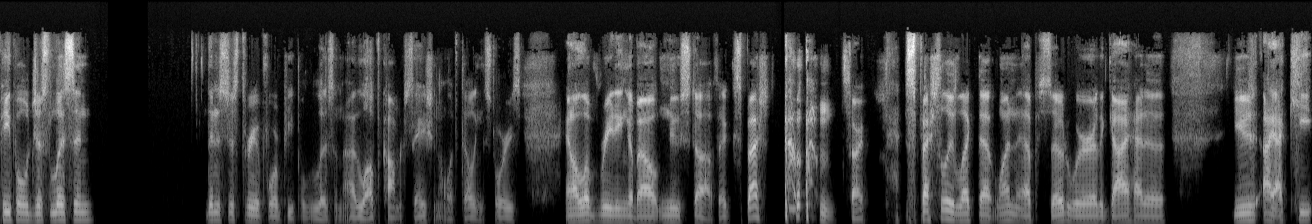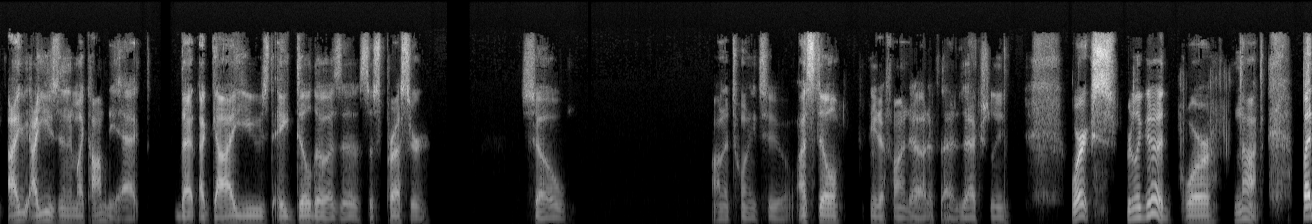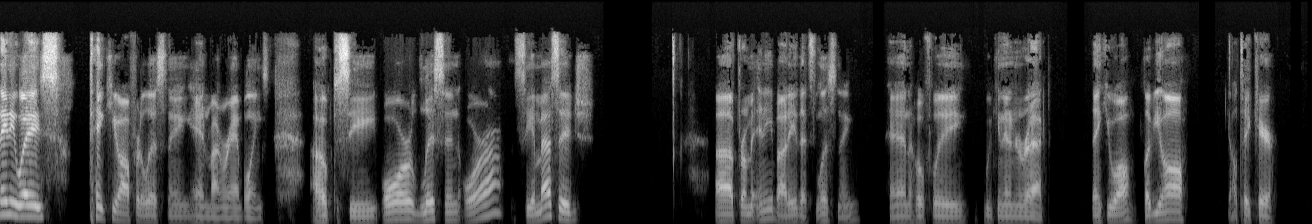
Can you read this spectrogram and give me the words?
people just listen, then it's just three or four people to listen. I love conversation. I love telling stories, and I love reading about new stuff. Especially, sorry, especially like that one episode where the guy had a use. I, I keep I I use it in my comedy act that a guy used a dildo as a suppressor. So on a 22. I still need to find out if that is actually works really good or not. But anyways, thank you all for listening and my ramblings. I hope to see or listen or see a message uh, from anybody that's listening, and hopefully we can interact. Thank you all. Love you all. Y'all take care.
